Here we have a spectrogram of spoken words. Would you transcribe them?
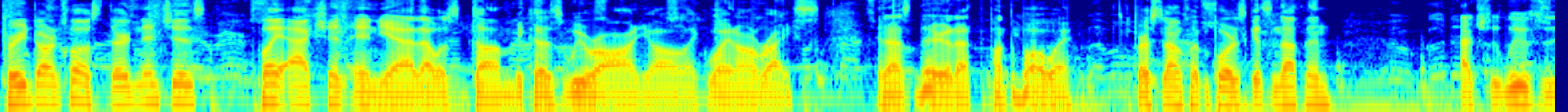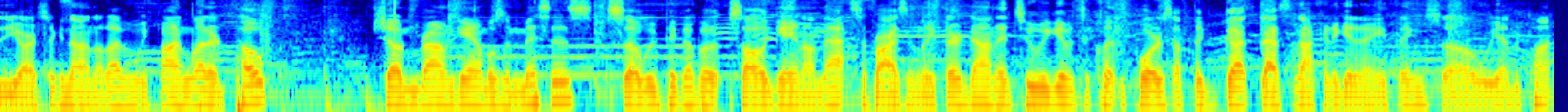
Pretty darn close. Third and inches, play action, and yeah, that was dumb because we were on y'all like white on rice. And they're gonna have to punt the ball away. First down, Clinton Portis gets nothing. Actually loses the yard. Second down, 11. We find Leonard Pope. Sheldon Brown gambles and misses, so we pick up a solid gain on that, surprisingly. Third down and two, we give it to Clinton Portis up the gut. That's not going to get anything, so we had to punt.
